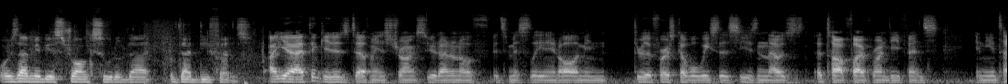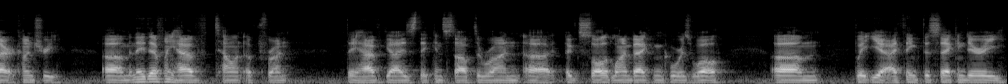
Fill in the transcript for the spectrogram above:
Or is that maybe a strong suit of that of that defense? Uh, yeah, I think it is definitely a strong suit. I don't know if it's misleading at all. I mean, through the first couple of weeks of the season, that was a top five run defense in the entire country, um, and they definitely have talent up front. They have guys that can stop the run, uh, a solid linebacking core as well. Um, but yeah, I think the secondary.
